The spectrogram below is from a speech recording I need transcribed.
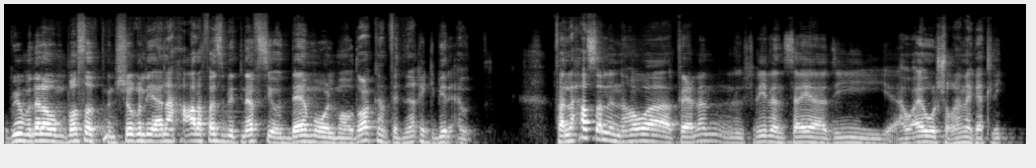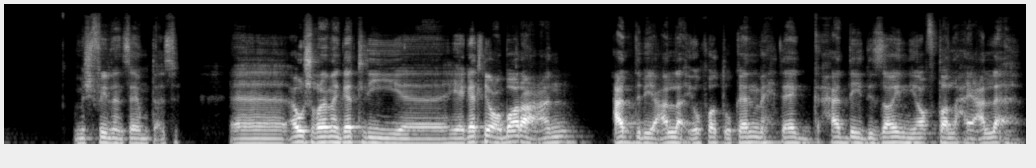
وبيبو ده لو انبسط من شغلي أنا هعرف أثبت نفسي قدامه. والموضوع كان في دماغي كبير قوي فاللي حصل إن هو فعلا ال freelance ايه دي أو أول شغلانة جات لي. مش freelance ايه متأسف. آه، أول شغلانة جات لي آه، هي جات لي عبارة عن حد بيعلق يافط وكان محتاج حد ي design يافطه اللي هيعلقها.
